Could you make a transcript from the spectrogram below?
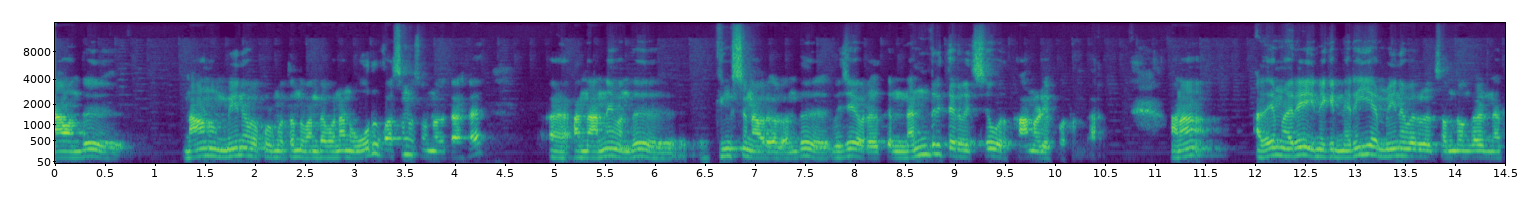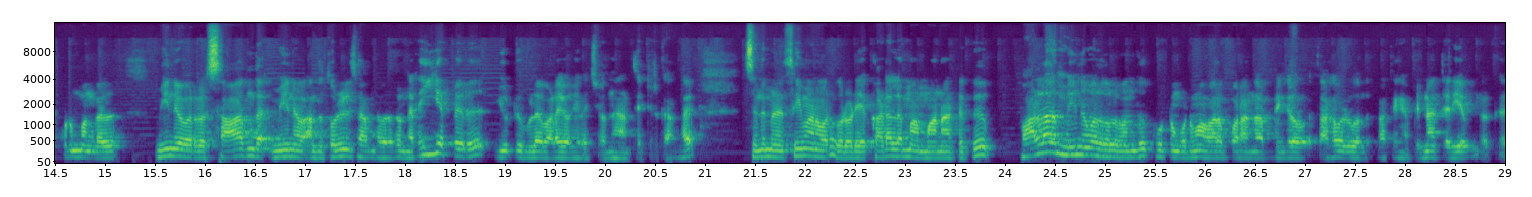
நான் வந்து நானும் மீனவ குடும்பத்தை வந்து வந்தவனான்னு ஒரு வசனம் சொன்னதுக்காக அந்த அண்ணன் வந்து கிங்ஸ்டன் அவர்கள் வந்து விஜய் அவர்களுக்கு நன்றி தெரிவித்து ஒரு காணொலி போட்டிருந்தார். ஆனால் அதே மாதிரி இன்னைக்கு நிறைய மீனவர்கள் சொந்தங்கள் குடும்பங்கள் மீனவர்கள் சார்ந்த மீனவ அந்த தொழில் சார்ந்தவர்கள் நிறைய பேர் யூடியூப்பில் வலையொலி வச்சு வந்து நடத்திட்டு இருக்காங்க. சிந்தமான சீமான் அவர்களுடைய கடலம்மா மாநாட்டுக்கு பல மீனவர்கள் வந்து கூட்டம் கூட்டமாக வரப்போகிறாங்க அப்படிங்கிற ஒரு தகவல் வந்து பார்த்தீங்க அப்படின்னா தெரிய இருக்கு.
